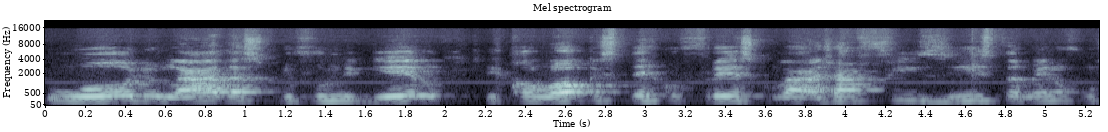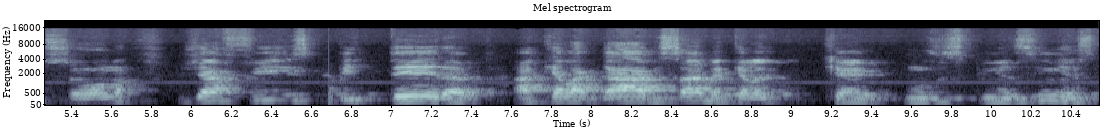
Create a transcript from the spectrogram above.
o olho lá das, do formigueiro e coloca esterco fresco lá. Já fiz isso, também não funciona. Já fiz piteira, aquela gabe, sabe? Aquela que é com as espinhazinhas.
